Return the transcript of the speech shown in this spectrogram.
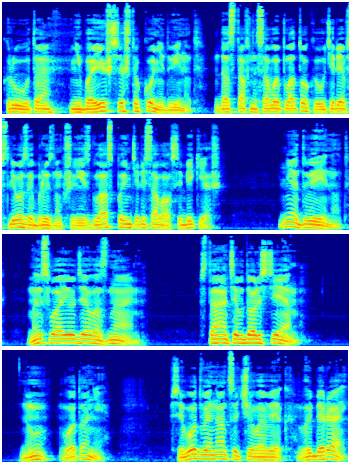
«Круто. Не боишься, что кони двинут?» Достав носовой платок и утерев слезы, брызнувшие из глаз, поинтересовался Бекеш. «Не двинут. Мы свое дело знаем. Встаньте вдоль стен!» «Ну, вот они. Всего двенадцать человек. Выбирай».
